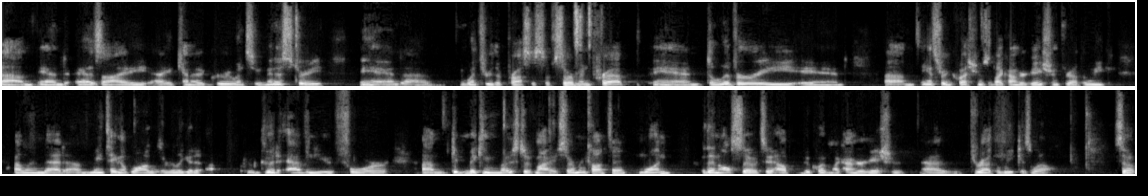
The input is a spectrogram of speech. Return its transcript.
Um, and as I, I kind of grew into ministry and uh, went through the process of sermon prep and delivery and um, answering questions with my congregation throughout the week, I learned that um, maintaining a blog was a really good good avenue for um, get, making most of my sermon content. One, but then also to help equip my congregation uh, throughout the week as well. So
